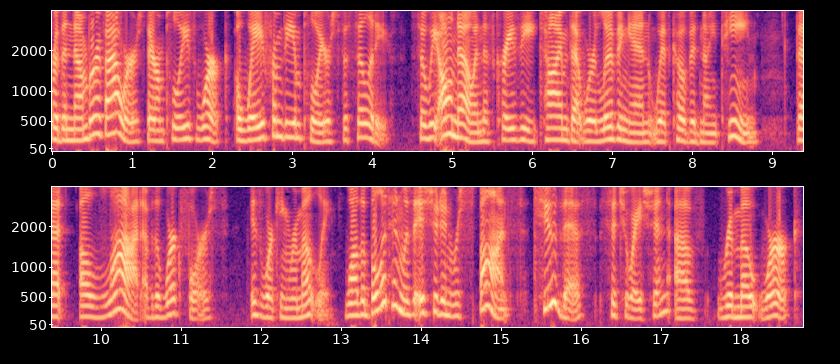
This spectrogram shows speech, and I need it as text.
for the number of hours their employees work away from the employer's facilities. So, we all know in this crazy time that we're living in with COVID 19 that a lot of the workforce is working remotely. While the bulletin was issued in response to this situation of remote work,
